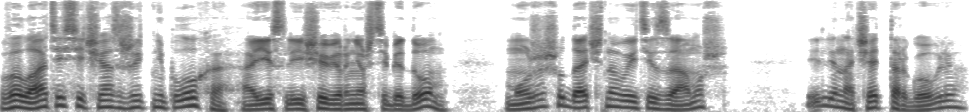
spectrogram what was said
в Элате сейчас жить неплохо, а если еще вернешь себе дом, можешь удачно выйти замуж или начать торговлю.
